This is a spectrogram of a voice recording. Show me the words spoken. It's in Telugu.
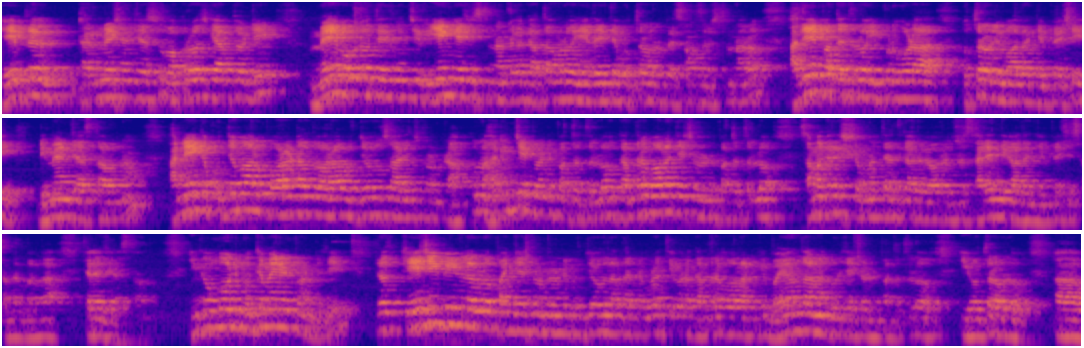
ఏప్రిల్ టర్మినేషన్ చేస్తూ ఒకరోజు గ్యాప్ తోటి మే ఒకటో తేదీ నుంచి రీఎంగేజ్ ఇస్తున్నట్లుగా గతంలో ఏదైతే ఉత్తర్వులు ప్రతి సంవత్సరం ఇస్తున్నారో అదే పద్ధతిలో ఇప్పుడు కూడా ఉత్తర్వులు ఇవ్వాలని చెప్పేసి డిమాండ్ చేస్తా ఉన్నాం. అనేక ఉద్యమాలు పోరాటాల ద్వారా ఉద్యోగులు సాధించినటువంటి హక్కులను హరించేటువంటి పద్ధతుల్లో గందరగోళం చేసేటువంటి పద్ధతుల్లో సమగ్ర శిక్ష ఉన్నతాధికారులు వ్యవహరించడం సరైనది కాదని చెప్పేసి సందర్భంగా తెలియజేస్తాము ఇంకొకటి ముఖ్యమైనటువంటిది ఈరోజు కేజీబీలలో పనిచేసినటువంటి ఉద్యోగులందరినీ కూడా తీవ్ర గందరగోళానికి భయాందోళనకు గురి చేసేటువంటి పద్ధతిలో ఈ ఉత్తర్వులు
